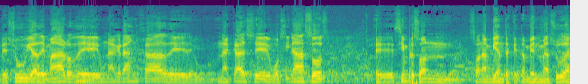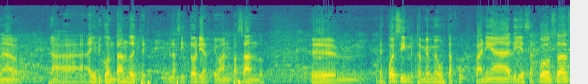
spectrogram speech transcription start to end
de lluvia, de mar, de una granja, de una calle, bocinazos. Eh, siempre son, son ambientes que también me ayudan a, a- a ir contando este- las historias que van pasando. Eh, después sí, también me gusta panear y esas cosas.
